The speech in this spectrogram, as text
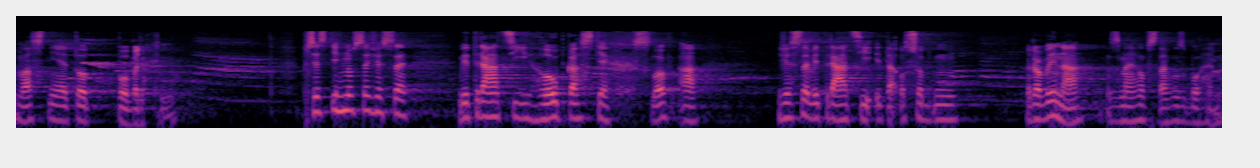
vlastně je to povrchní. Přestihnu se, že se vytrácí hloubka z těch slov a že se vytrácí i ta osobní rovina z mého vztahu s Bohem.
